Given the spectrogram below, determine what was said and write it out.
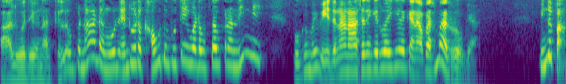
පාළුව දෙවනත් කළා ඔබ නාඩන් උන් එඬුවට කවුද පුතේ වට උපදව කරන්න ඉන්නේ? ඔක මේ වේදනා නාශන කෙරුවයි කියලා කියන අපස්මාර රෝගයක්. විඳපන්.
